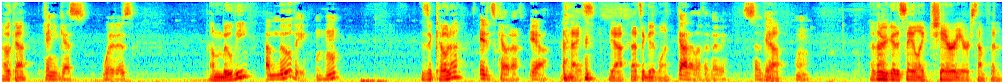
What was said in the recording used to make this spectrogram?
Okay, Can you guess what it is? a movie A movie. Mm-hmm. Is it Coda? It's Coda. Yeah. Nice. yeah, that's a good one. God, I love that movie. So good. Yeah. Hmm. I thought you were going to say like Cherry or something.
